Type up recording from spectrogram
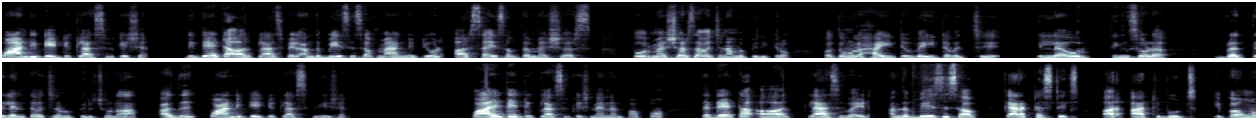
quantitative classification the data are classified on the basis of magnitude or size of the measures இப்போ ஒரு மெஷர்ஸை வச்சு நம்ம பிரிக்கிறோம். ஒருத்தவங்களோட ஹைட்டு வெயிட்டை வச்சு இல்லை ஒரு திங்ஸோட பிரெத்து லென்த்தை வச்சு நம்ம பிரித்தோன்னா அது குவான்டிடேட்டிவ் கிளாஸிஃபிகேஷன் குவாலிட்டேட்டிவ் கிளாஸிஃபிகேஷன் என்னென்னு பார்ப்போம். The data are classified on the basis of characteristics or attributes இப்போ அவங்க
